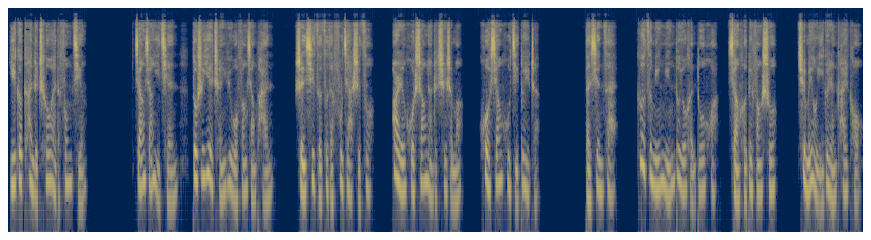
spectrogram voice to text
一个看着车外的风景。想想以前，都是叶晨玉握方向盘，沈西则坐在副驾驶座，二人或商量着吃什么，或相互挤对着。但现在，各自明明都有很多话想和对方说。却没有一个人开口。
